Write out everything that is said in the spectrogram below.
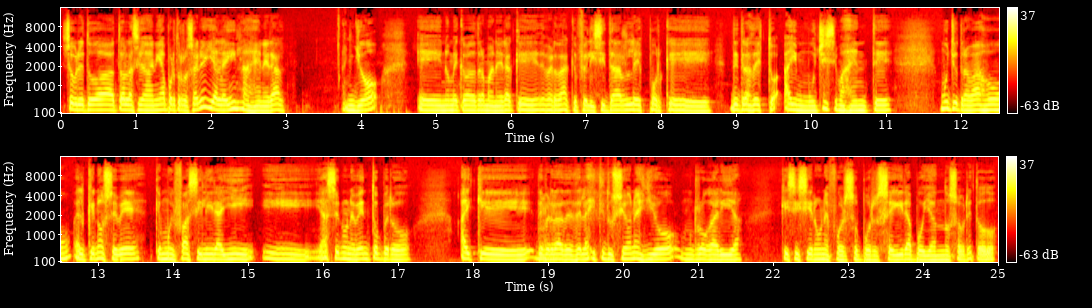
sobre todo a toda la ciudadanía de Puerto Rosario y a la isla en general. Yo eh, no me queda de otra manera que de verdad que felicitarles porque detrás de esto hay muchísima gente, mucho trabajo, el que no se ve, que es muy fácil ir allí y hacer un evento, pero hay que, de verdad, desde las instituciones yo rogaría que se hiciera un esfuerzo por seguir apoyando sobre todo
